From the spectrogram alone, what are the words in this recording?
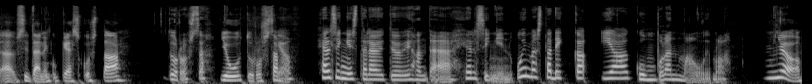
äh, sitä niin kuin keskustaa. Turussa. Juu, Turussa. Joo. Helsingistä löytyy ihan tämä Helsingin uimastadikka ja Kumpulan maa-uimala. Joo.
